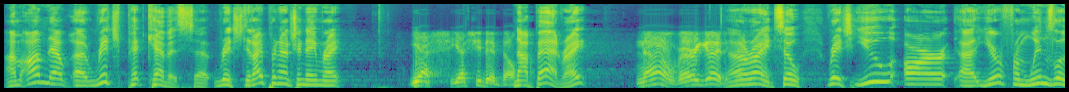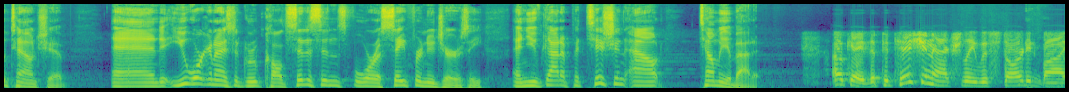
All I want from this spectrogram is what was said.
I'm on now. Uh, Rich Petkevis. Uh, Rich, did I pronounce your name right? Yes, yes, you did, Bill. Not bad, right? No, very good. All right. So, Rich, you are uh, you're from Winslow Township, and you organized a group called Citizens for a Safer New Jersey, and you've got a petition out. Tell me about it. Okay, the petition actually was started by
